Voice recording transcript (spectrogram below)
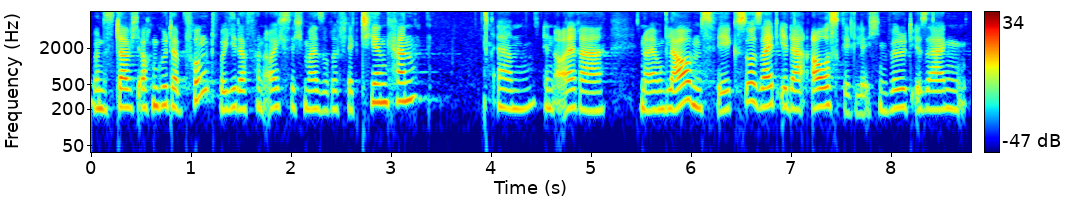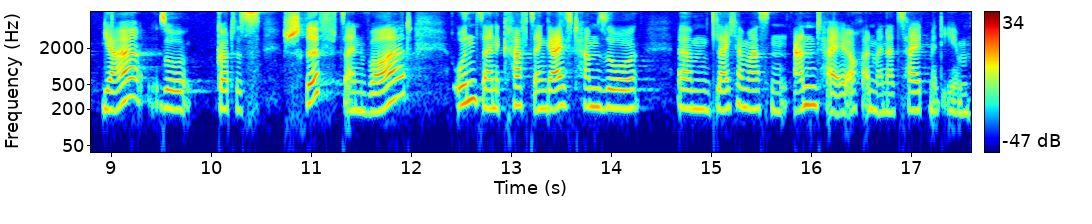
und das ist, glaube ich, auch ein guter Punkt, wo jeder von euch sich mal so reflektieren kann. Ähm, in, eurer, in eurem Glaubensweg, so seid ihr da ausgeglichen? Würdet ihr sagen, ja, so Gottes Schrift, sein Wort und seine Kraft, sein Geist haben so ähm, gleichermaßen Anteil auch an meiner Zeit mit ihm.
